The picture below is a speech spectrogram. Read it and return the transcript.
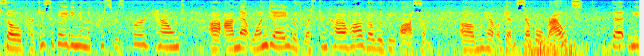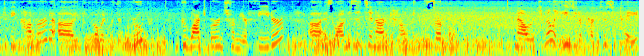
So participating in the Christmas bird count uh, on that one day with Western Cuyahoga would be awesome. Um, we have, again, several routes that need to be covered. Uh, you can go in with a group. You could watch birds from your feeder uh, as long as it's in our count circle. Now, it's really easy to participate.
